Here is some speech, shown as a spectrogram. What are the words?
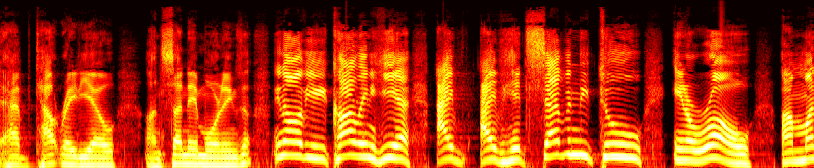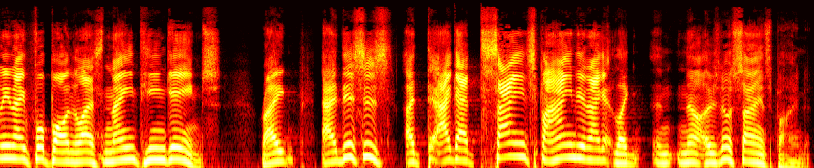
have tout radio on Sunday mornings. You know, if you call in here, I've I've hit 72 in a row on Monday Night Football in the last 19 games. Right? Uh, this is I, I got science behind it. I got like no, there's no science behind it.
